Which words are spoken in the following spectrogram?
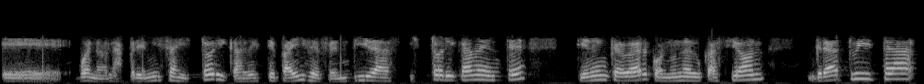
eh, bueno, las premisas históricas de este país, defendidas históricamente, tienen que ver con una educación gratuita,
